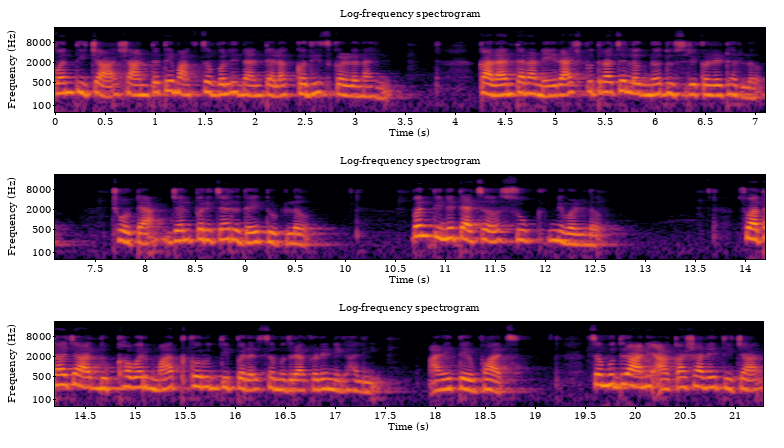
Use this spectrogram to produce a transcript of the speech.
पण तिच्या शांततेमागचं बलिदान त्याला कधीच कळलं नाही. कालांतराने राजपुत्राचं लग्न दुसरीकडे ठरलं. छोट्या जलपरीचं हृदय तुटलं. पण तिने त्याचं सुख निवडलं. स्वतःच्या दुःखावर मात करून ती परत समुद्राकडे निघाली. आणि तेव्हाच समुद्र आणि आकाशाने तिच्या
